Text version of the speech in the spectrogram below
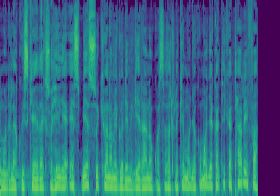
mwendelea kuisikia idhaa Kiswahili ya SBS ukiwa na migode migerano. Kwa sasa tuelekee moja kwa moja katika taarifa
